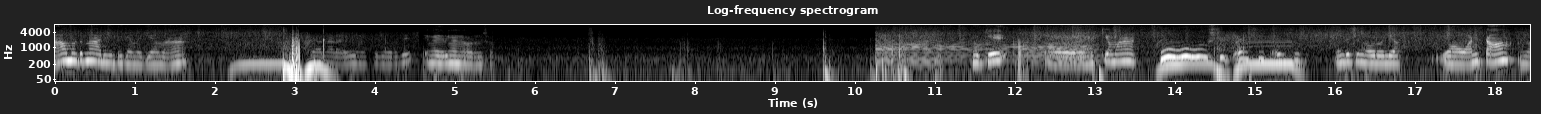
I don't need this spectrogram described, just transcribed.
நான் மட்டும்தான் ஆடிக்கிட்டு இருக்கேன் அந்த கேமை இது மெசேஜ் வருது? எங்கே இருங்க ஒரு நிமிஷம். ஓகே. ஒரு முக்கியமான ஊ ஊ ஷிட் ஷிட் ஷிட் ஒரு வழியா. வந்துட்டான். அந்த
